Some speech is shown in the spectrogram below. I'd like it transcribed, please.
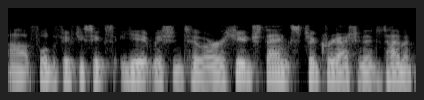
uh, for the 56 year mission tour. A huge thanks to Creation Entertainment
